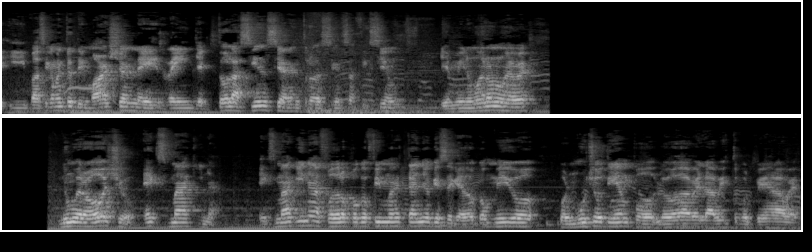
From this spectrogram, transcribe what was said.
eh, y básicamente The Martian le reinyectó la ciencia dentro de ciencia ficción. Y en mi número 9, Número 8, Ex Máquina. Ex Máquina fue de los pocos filmes este año que se quedó conmigo por mucho tiempo luego de haberla visto por primera vez.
